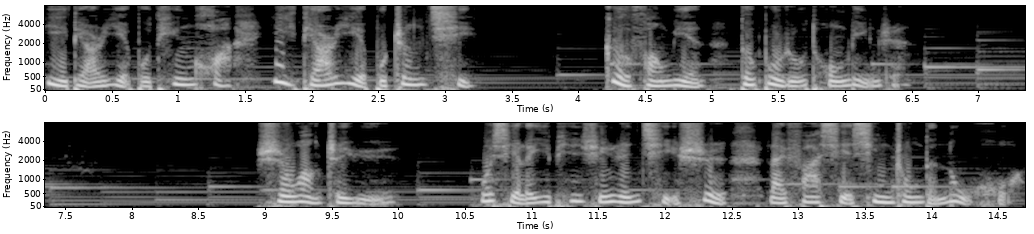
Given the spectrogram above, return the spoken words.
一点也不听话，一点也不争气，各方面都不如同龄人。失望之余，我写了一篇寻人启事来发泄心中的怒火。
